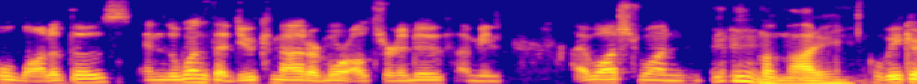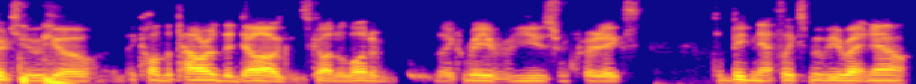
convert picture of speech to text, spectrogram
whole lot of those, and the ones that do come out are more alternative. I mean, I watched one More modern. a week or two ago called The Power of the Dog. It's gotten a lot of like rave reviews from critics. It's a big Netflix movie right now.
